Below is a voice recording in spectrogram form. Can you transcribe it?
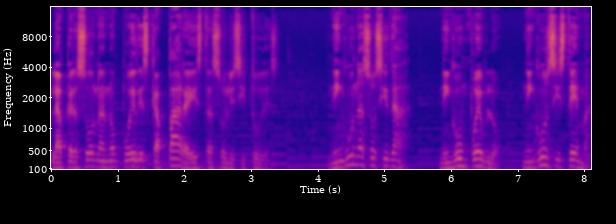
La persona no puede escapar a estas solicitudes. Ninguna sociedad, ningún pueblo, ningún sistema,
